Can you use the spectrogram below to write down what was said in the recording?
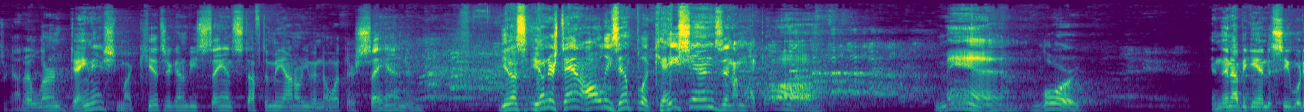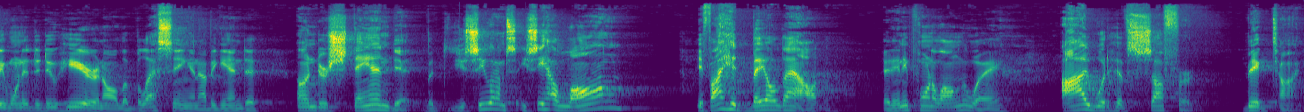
So I got to learn Danish. My kids are going to be saying stuff to me. I don't even know what they're saying. And you know, you understand all these implications, and I'm like, oh, man, Lord. And then I began to see what he wanted to do here and all the blessing, and I began to understand it. But you see what I'm you see how long? If I had bailed out at any point along the way, I would have suffered big time.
